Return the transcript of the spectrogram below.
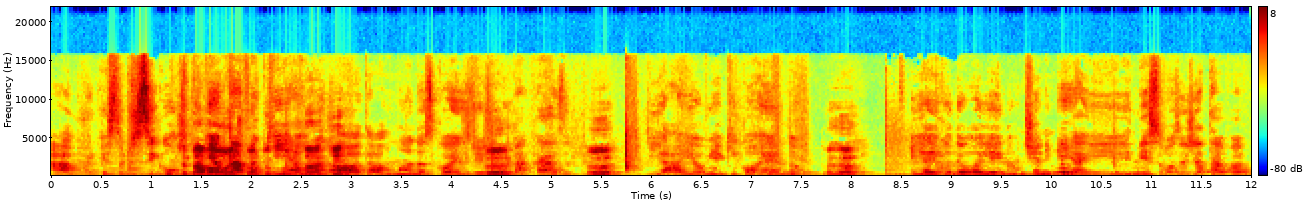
Ah, uma questão de segundos. Você tava onde tava quando aqui, tocou? Tava arrumando, aqui? Ó, tava arrumando as coisas de Ah. ir pra casa. Ah, E aí eu vim aqui correndo. aham. E aí quando eu olhei não tinha ninguém. Aí nisso você já tava.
